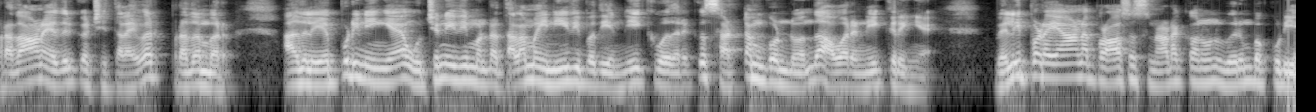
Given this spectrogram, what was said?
பிரதான எதிர்க்கட்சி தலைவர் பிரதமர். அதில் எப்படி நீங்கள் உச்சநீதிமன்ற தலைமை நீதிபதியை நீக்குவதற்கு சட்டம் கொண்டு வந்து அவரை நீக்குறீங்க? வெளிப்படையான ப்ராசஸ் நடக்கணும்னு விரும்பக்கூடிய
